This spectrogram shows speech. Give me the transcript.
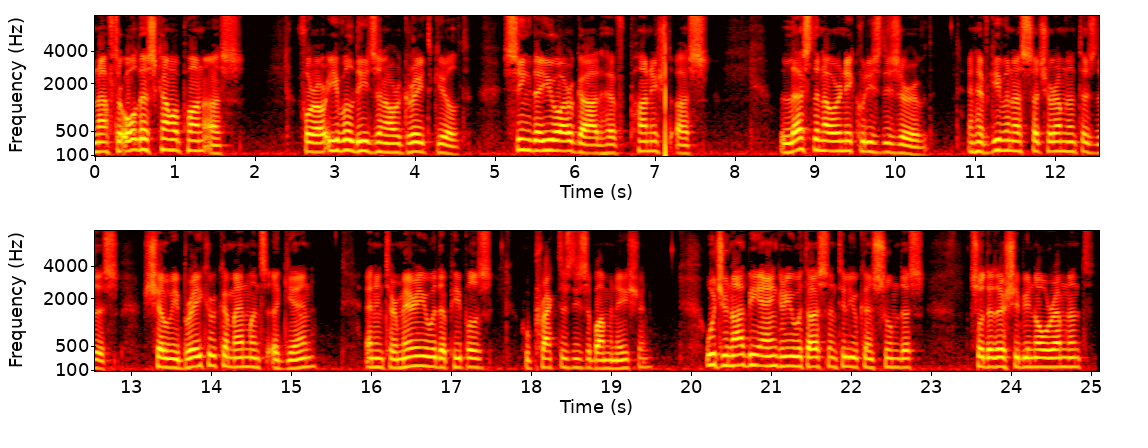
And after all this come upon us, for our evil deeds and our great guilt, seeing that you, our God, have punished us less than our iniquities deserved, and have given us such a remnant as this, shall we break your commandments again, and intermarry with the peoples who practice this abomination? Would you not be angry with us until you consumed us, so that there should be no remnant,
